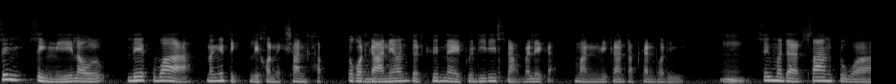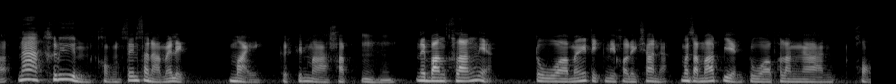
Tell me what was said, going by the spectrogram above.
ซึ่งสิ่งนี้เราเรียกว่า magnetic reconnection ครับปรากฏการณ์เนี้ยมันเกิดขึ้นในพื้นที่ที่สนามแม่เหล็กอะมันมีการตัดกันพอดีอืมซึ่งมันจะสร้างตัวหน้าคลื่นของเส้นสนามแม่เหล็ก ใหม่เกิดขึ้นมาครับอืมฮึในบางครั้งเนี่ย ตัว magnetic reconnection อะมันสามารถเปลี่ยนตัวพลังงานของ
